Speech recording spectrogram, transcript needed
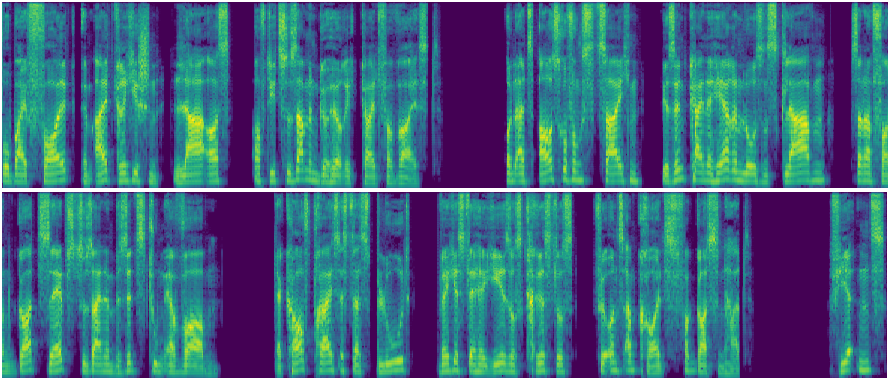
wobei Volk im altgriechischen Laos auf die Zusammengehörigkeit verweist. Und als Ausrufungszeichen wir sind keine herrenlosen Sklaven, sondern von Gott selbst zu seinem Besitztum erworben. Der Kaufpreis ist das Blut, welches der Herr Jesus Christus für uns am Kreuz vergossen hat. Viertens,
